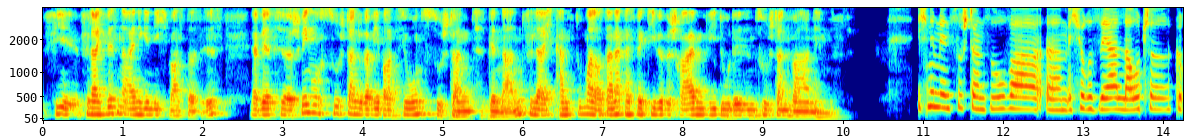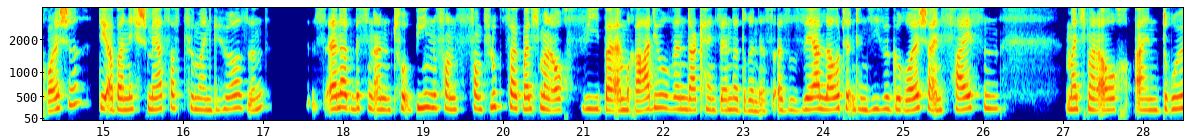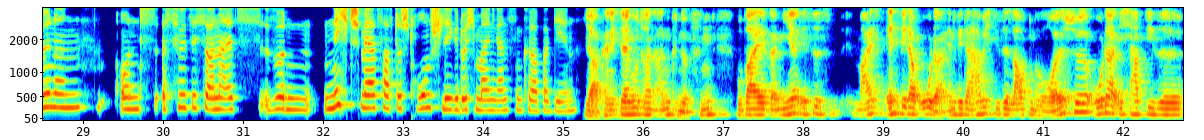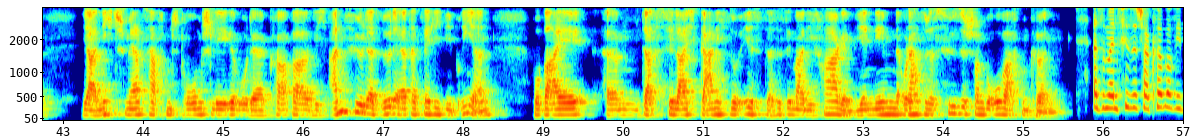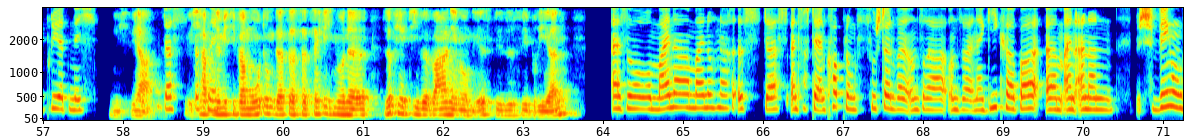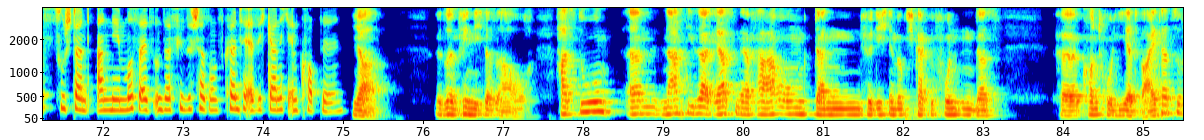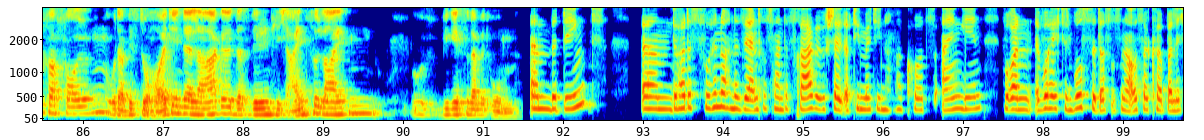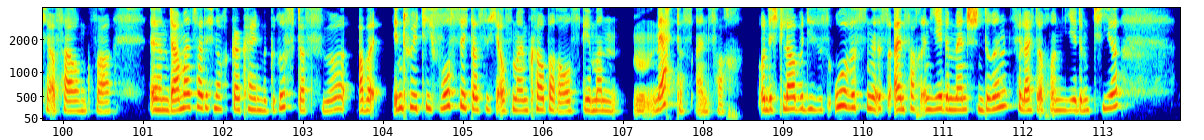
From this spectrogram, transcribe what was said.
viel, vielleicht wissen einige nicht, was das ist. Er wird äh, Schwingungszustand oder Vibrationszustand genannt. Vielleicht kannst du mal aus deiner Perspektive beschreiben, wie du diesen Zustand wahrnimmst. Ich nehme den Zustand so wahr, ähm, ich höre sehr laute Geräusche, die aber nicht schmerzhaft für mein Gehör sind es erinnert ein bisschen an Turbinen von, vom Flugzeug, manchmal auch wie bei einem Radio, wenn da kein Sender drin ist. Also sehr laute, intensive Geräusche, ein Pfeifen, manchmal auch ein Dröhnen. Und es fühlt sich so an, als würden nicht schmerzhafte Stromschläge durch meinen ganzen Körper gehen. Ja, kann ich sehr gut dran anknüpfen. Wobei bei mir ist es meist entweder oder. Entweder habe ich diese lauten Geräusche oder ich habe diese ja nicht schmerzhaften Stromschläge, wo der Körper sich anfühlt, als würde er tatsächlich vibrieren. Wobei ähm, das vielleicht gar nicht so ist. Das ist immer die Frage. Wir nehmen oder hast du das physisch schon beobachten können? Also mein physischer Körper vibriert nicht. Nicht, ja. Das, ich habe nämlich die Vermutung, dass das tatsächlich nur eine subjektive Wahrnehmung ist, dieses Vibrieren. Also meiner Meinung nach ist das einfach der Entkopplungszustand, weil unser, unser Energiekörper ähm, einen anderen Schwingungszustand annehmen muss als unser physischer, sonst könnte er sich gar nicht entkoppeln. Ja, so empfinde ich das auch. Hast du ähm, nach dieser ersten Erfahrung dann für dich eine Möglichkeit gefunden, das äh, kontrolliert weiter zu verfolgen? Oder bist du heute in der Lage, das willentlich einzuleiten? Wie gehst du damit um? Ähm, bedingt. Ähm, du hattest vorhin noch eine sehr interessante Frage gestellt, auf die möchte ich noch mal kurz eingehen, woran, woher ich denn wusste, dass es eine außerkörperliche Erfahrung war. Ähm, damals hatte ich noch gar keinen Begriff dafür, aber intuitiv wusste ich, dass ich aus meinem Körper rausgehe. Man merkt das einfach. Und ich glaube, dieses Urwissen ist einfach in jedem Menschen drin, vielleicht auch in jedem Tier.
